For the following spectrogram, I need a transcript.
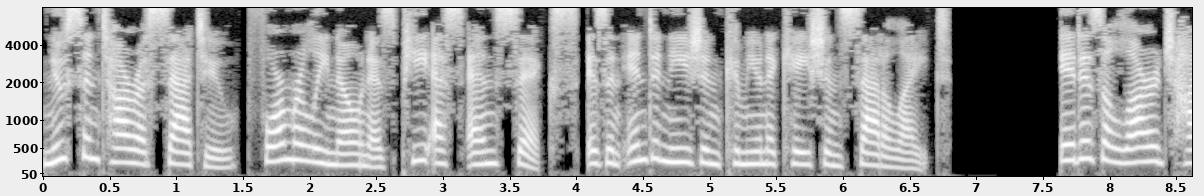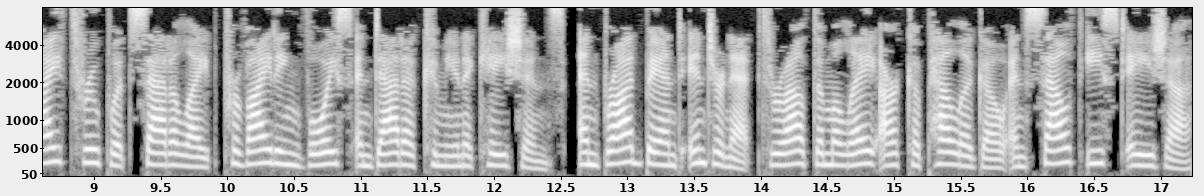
Nusantara Satu, formerly known as PSN-6, is an Indonesian communications satellite. It is a large high-throughput satellite providing voice and data communications, and broadband Internet throughout the Malay archipelago and Southeast Asia.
